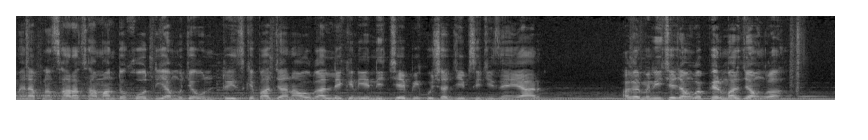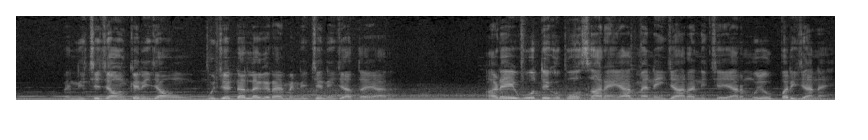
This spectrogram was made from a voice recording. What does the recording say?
मैंने अपना सारा सामान तो खो दिया, मुझे उन ट्रीज़ के पास जाना होगा, लेकिन ये नीचे भी कुछ अजीब सी चीज़ें हैं यार। अगर मैं नीचे जाऊँगा, फिर मर जाऊँगा। मैं नीचे जाऊँ कि नहीं जाऊँ? मुझे डर लग रहा है, मैं नीचे नहीं जाता यार। अरे, वो देखो, बहुत सारे हैं यार, मैं नहीं जा रहा नीचे यार, मुझे ऊपर ही जाना है।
